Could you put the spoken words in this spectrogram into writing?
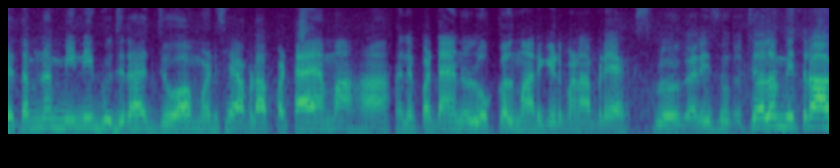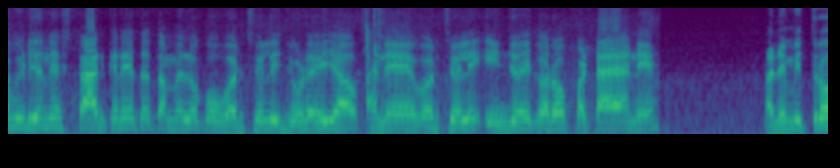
છે. તમને મિની ગુજરાત જોવા મળશે આપણા પટાયામાં, હા. અને પટાયાનું લોકલ માર્કેટ પણ આપણે એક્સપ્લોર કરીશું. ચલો મિત્રો, આ વિડીયોને સ્ટાર્ટ કરીએ તો તમે લોકો વર્ચ્યુઅલી જોડાઈ જાઓ અને વર્ચ્યુઅલી એન્જોય કરો પટાયાને. અને મિત્રો,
